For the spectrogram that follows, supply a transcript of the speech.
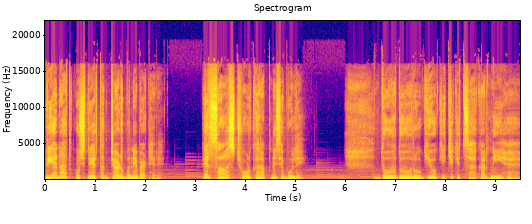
प्रियानाथ कुछ देर तक जड़ बने बैठे रहे। फिर सांस छोड़कर अपने से बोले, दो दो रोगियों की चिकित्सा करनी है।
